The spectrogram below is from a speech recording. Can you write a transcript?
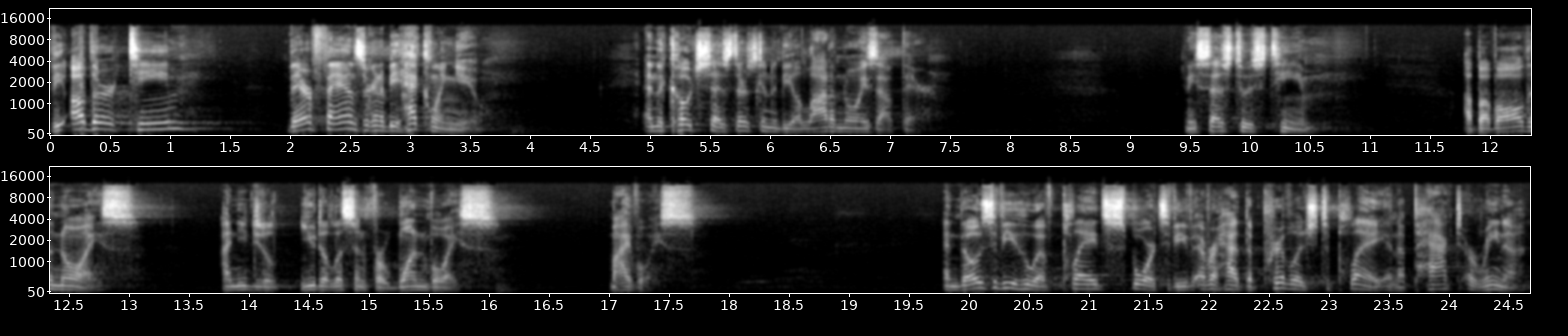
The other team their fans are going to be heckling you. And the coach says there's going to be a lot of noise out there. And he says to his team, above all the noise, I need you to, you to listen for one voice, my voice. And those of you who have played sports, if you've ever had the privilege to play in a packed arena,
